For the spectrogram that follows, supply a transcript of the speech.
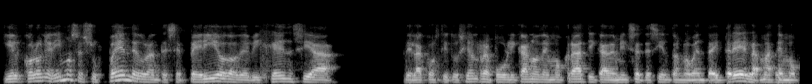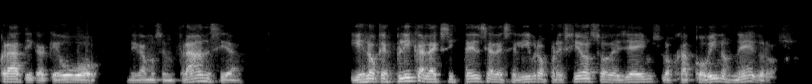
y el colonialismo se suspende durante ese periodo de vigencia de la Constitución Republicano-Democrática de 1793, la más democrática que hubo, digamos, en Francia. Y es lo que explica la existencia de ese libro precioso de James, Los Jacobinos Negros,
